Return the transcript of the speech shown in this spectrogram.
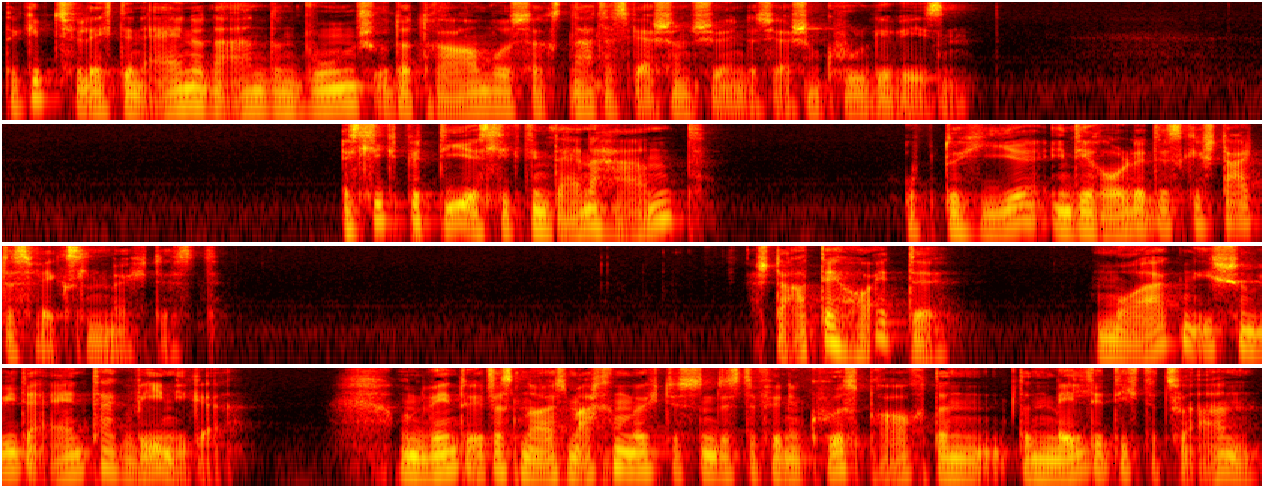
Da gibt es vielleicht den einen oder anderen Wunsch oder Traum, wo du sagst, na, das wäre schon schön, das wäre schon cool gewesen. Es liegt bei dir, es liegt in deiner Hand, ob du hier in die Rolle des Gestalters wechseln möchtest. Starte heute. Morgen ist schon wieder ein Tag weniger. Und wenn du etwas Neues machen möchtest und es dafür einen Kurs braucht, dann, dann melde dich dazu an.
